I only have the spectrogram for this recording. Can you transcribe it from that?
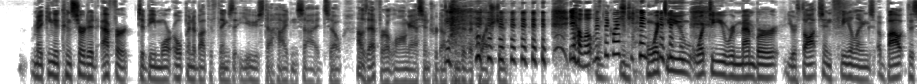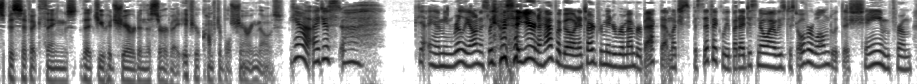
making a concerted effort to be more open about the things that you used to hide inside. So, how's that for a long ass introduction to the question? Yeah, what was the question? what do you what do you remember your thoughts and feelings about the specific things that you had shared in the survey if you're comfortable sharing those Yeah, I just, uh, I mean, really, honestly, it was a year and a half ago, and it's hard for me to remember back that much specifically. But I just know I was just overwhelmed with the shame from,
